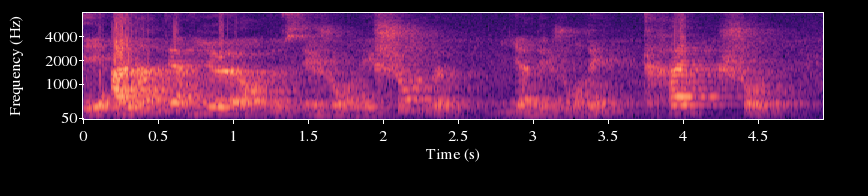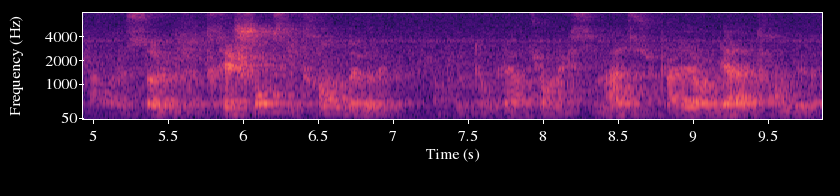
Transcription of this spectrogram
Et à l'intérieur de ces journées chaudes, il y a des journées très chaudes. Alors, le sol de très chaud, c'est 30 degrés. Température maximale supérieure ou égale à 30 degrés.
